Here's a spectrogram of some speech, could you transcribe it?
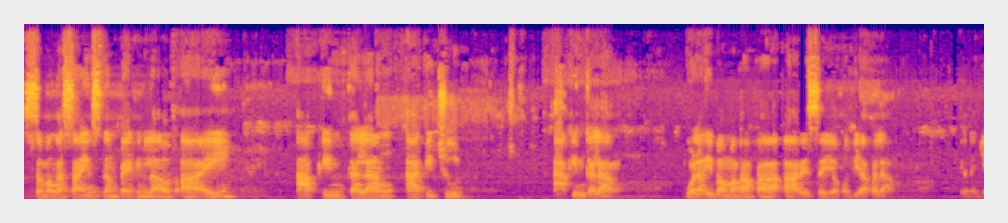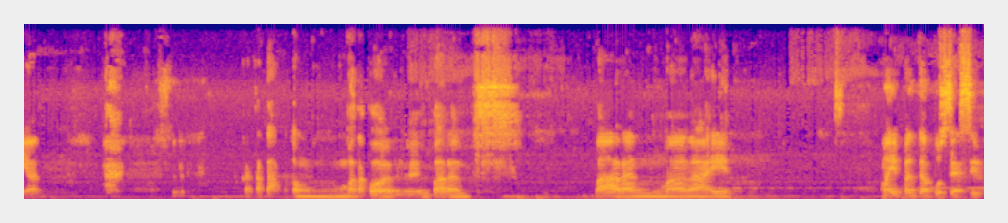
sa mga signs ng peking love ay akin ka lang attitude. Akin ka lang. Walang ibang makakaari sa iyo kundi ako lang. Ganun yan. Katatakot ang mata ko. Eh. Parang parang mangain. May pagka-possessive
